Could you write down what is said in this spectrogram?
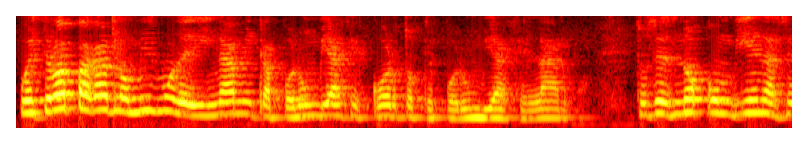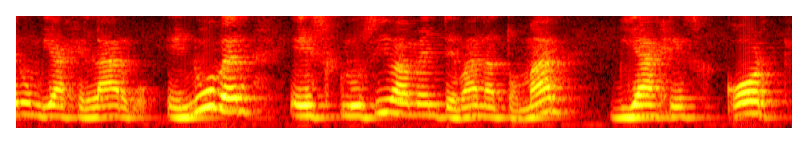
pues te va a pagar lo mismo de dinámica por un viaje corto que por un viaje largo. Entonces no conviene hacer un viaje largo. En Uber exclusivamente van a tomar viajes cortos.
